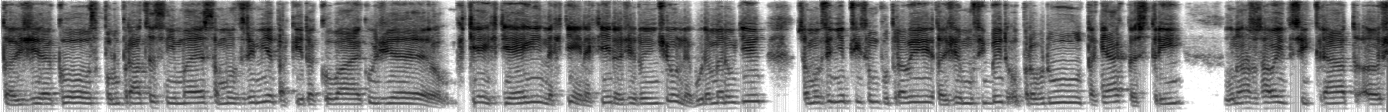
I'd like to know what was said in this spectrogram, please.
takže jako spolupráce s nimi je samozřejmě taky taková, jako že chtějí, chtějí, nechtějí, nechtějí, takže do ničeho nebudeme nutit. Samozřejmě přísun potravy, takže musí být opravdu tak nějak pestrý. U nás zasávají třikrát až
